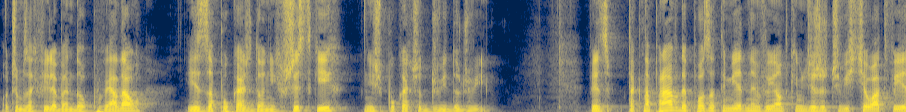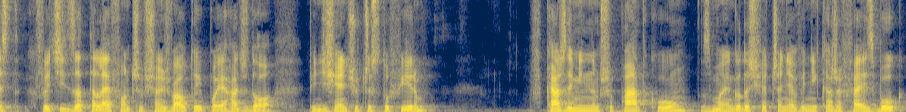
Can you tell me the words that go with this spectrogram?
o czym za chwilę będę opowiadał, jest zapukać do nich wszystkich, niż pukać od drzwi do drzwi. Więc tak naprawdę poza tym jednym wyjątkiem, gdzie rzeczywiście łatwiej jest chwycić za telefon, czy wsiąść w auto i pojechać do 50 czy 100 firm, w każdym innym przypadku z mojego doświadczenia wynika, że Facebook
